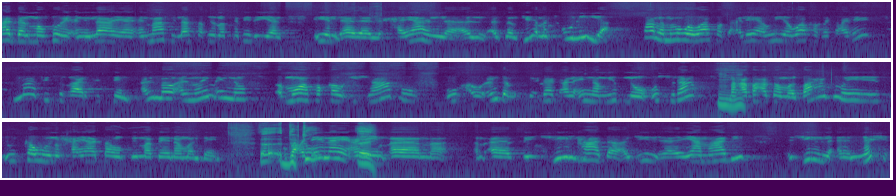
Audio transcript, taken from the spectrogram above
هذا الموضوع يعني لا يعني ما في لا صغير ولا كبير هي هي ال- الحياة ال- الزوجية مسؤولية طالما هو وافق عليها وهي وافقت عليه ما في صغار في السن الم- المهم انه موافقه وايجاب و- و- وعندهم استعداد على انهم يبنوا اسره مع بعضهم البعض وي- ويكونوا حياتهم فيما بينهم البين أه، دكتور بعدين يعني أي. آم، آم، آه، في الجيل هذا الجيل الأيام هذه جيل النشء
